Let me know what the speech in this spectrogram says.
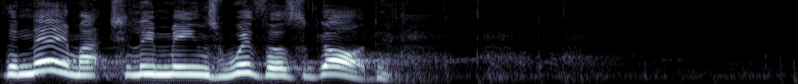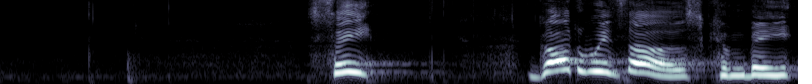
The name actually means with us God. See, God with us can be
